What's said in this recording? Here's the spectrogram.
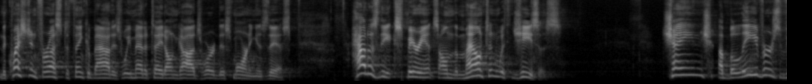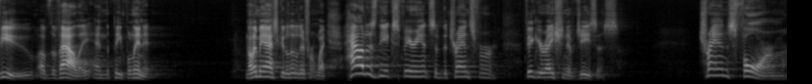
And the question for us to think about as we meditate on God's Word this morning is this How does the experience on the mountain with Jesus change a believer's view of the valley and the people in it. Now, let me ask it a little different way. How does the experience of the transfiguration of Jesus transform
